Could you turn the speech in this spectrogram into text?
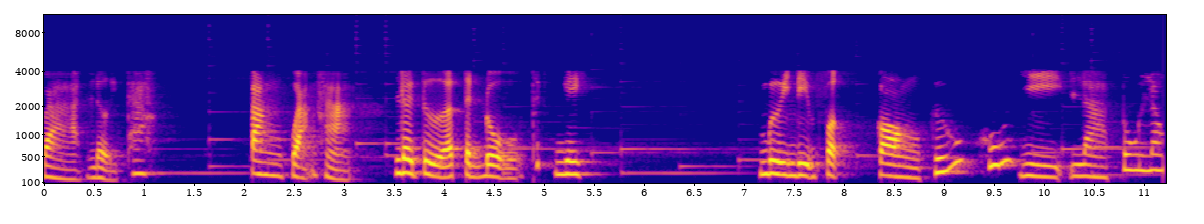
và lợi tha. Tăng quảng hạ, lời tựa tịnh độ thích nghi. Mười niệm phật còn cứu huống gì là tu lâu?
